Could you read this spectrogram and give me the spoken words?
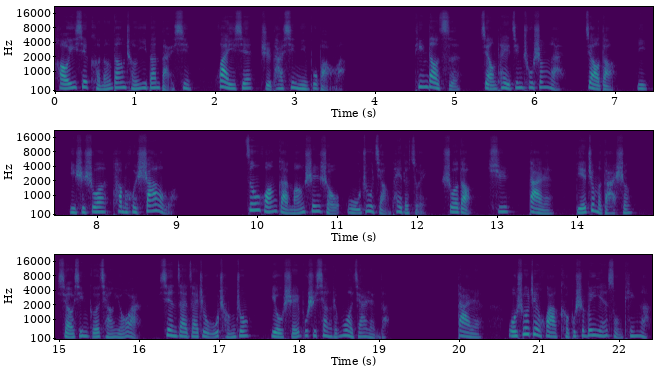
好一些可能当成一般百姓，坏一些只怕性命不保了。听到此，蒋佩惊出声来，叫道：“你是说他们会杀了我？”曾黄赶忙伸手捂住蒋佩的嘴，说道：“嘘，大人，别这么大声，小心隔墙有耳。现在在这吴城中，有谁不是向着墨家人的？大人，我说这话可不是危言耸听啊！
